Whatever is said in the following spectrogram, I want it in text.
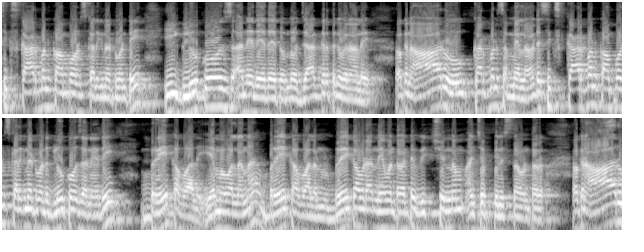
సిక్స్ కార్బన్ కాంపౌండ్స్ కలిగినటువంటి ఈ గ్లూకోజ్ అనేది ఏదైతే ఉందో జాగ్రత్తగా వినాలి. ఓకేనా? ఆరు కార్బన్ సమ్మేళనం అంటే సిక్స్ కార్బన్ కాంపౌండ్స్ కలిగినటువంటి గ్లూకోజ్ అనేది బ్రేక్ అవ్వాలి. ఏమవ్వాలన్నా బ్రేక్ అవ్వాలన్న బ్రేక్ అవ్వడాన్ని ఏమంటారు అంటే విచ్ఛిన్నం అని చెప్పి పిలుస్తూ ఉంటారు. ఓకేనా? ఆరు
